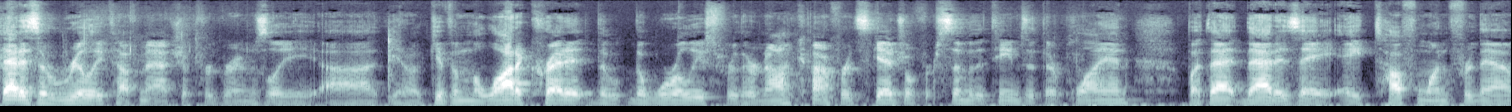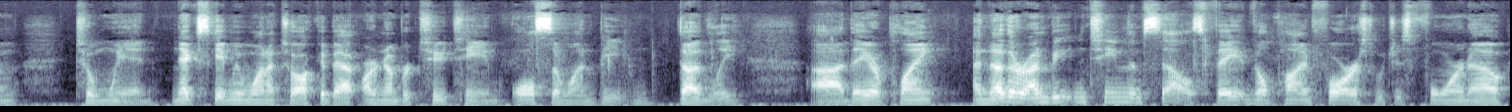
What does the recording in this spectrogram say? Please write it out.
that is a really tough matchup for Grimsley. Uh, you know, give them a lot of credit the the Whirlies for their non conference schedule for some of the teams that they're playing, but that that is a a tough one for them to win. Next game we want to talk about our number two team, also unbeaten, Dudley. Uh, they are playing another unbeaten team themselves, Fayetteville Pine Forest, which is 4 0.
